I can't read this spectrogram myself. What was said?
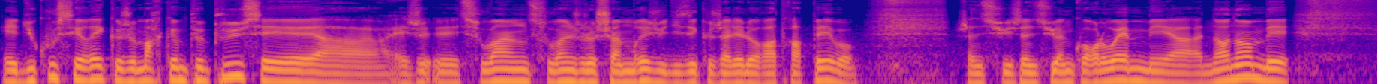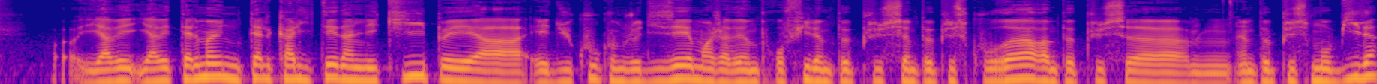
Et du coup, c'est vrai que je marque un peu plus et, euh, et, souvent, souvent, je le chambrais. Je lui disais que j'allais le rattraper. Bon, j'en suis, j'en suis encore loin, mais non, non, mais il y, avait, il y avait tellement une telle qualité dans l'équipe et, euh, et, du coup comme je disais moi j'avais un profil un peu plus un peu plus coureur un peu plus euh, un peu plus mobile.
